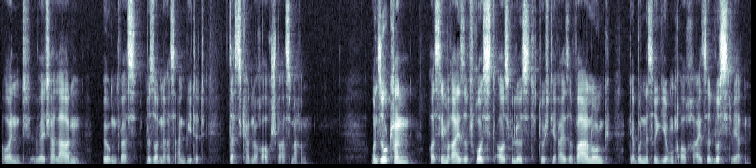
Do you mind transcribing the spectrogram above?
und welcher Laden irgendwas Besonderes anbietet. Das kann doch auch Spaß machen. Und so kann aus dem Reisefrust, ausgelöst durch die Reisewarnung der Bundesregierung, auch Reiselust werden.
